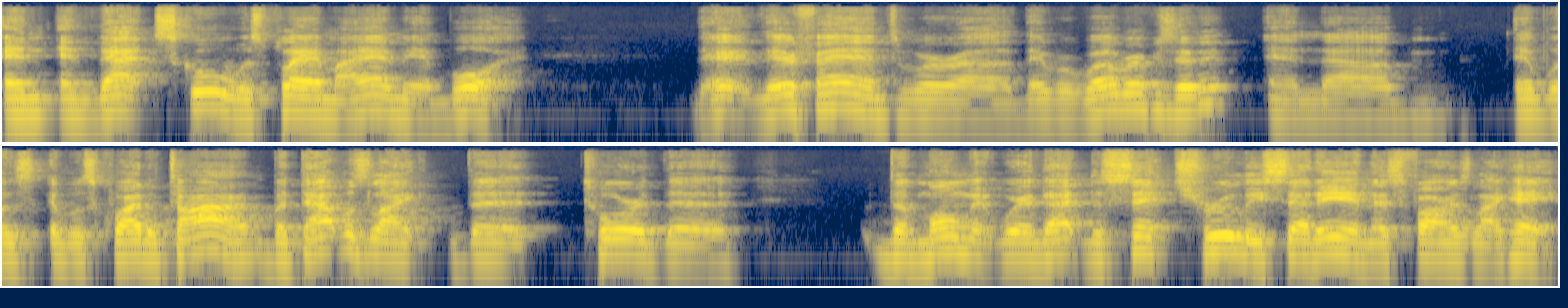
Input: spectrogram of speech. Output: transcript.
and and that school was playing Miami, and boy, their their fans were uh, they were well represented, and um, it was it was quite a time. But that was like the toward the the moment where that descent truly set in, as far as like, hey,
